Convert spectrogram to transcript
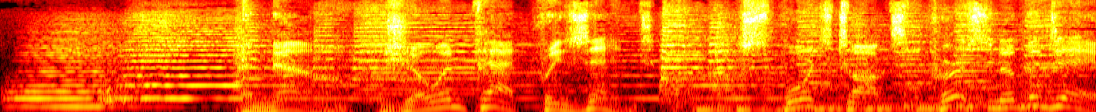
And now, Joe and Pat present Sports Talk's Person of the Day.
